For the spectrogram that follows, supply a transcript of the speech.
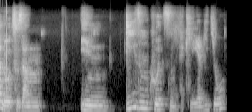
Hallo zusammen! In diesem kurzen Erklärvideo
